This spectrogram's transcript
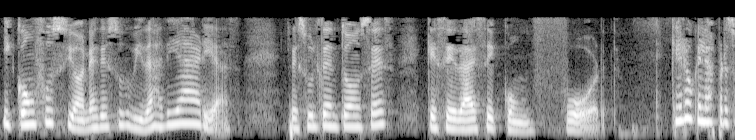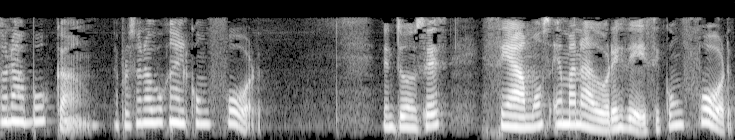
y confusiones de sus vidas diarias. Resulta entonces que se da ese confort. ¿Qué es lo que las personas buscan? Las personas buscan el confort. Entonces, seamos emanadores de ese confort,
